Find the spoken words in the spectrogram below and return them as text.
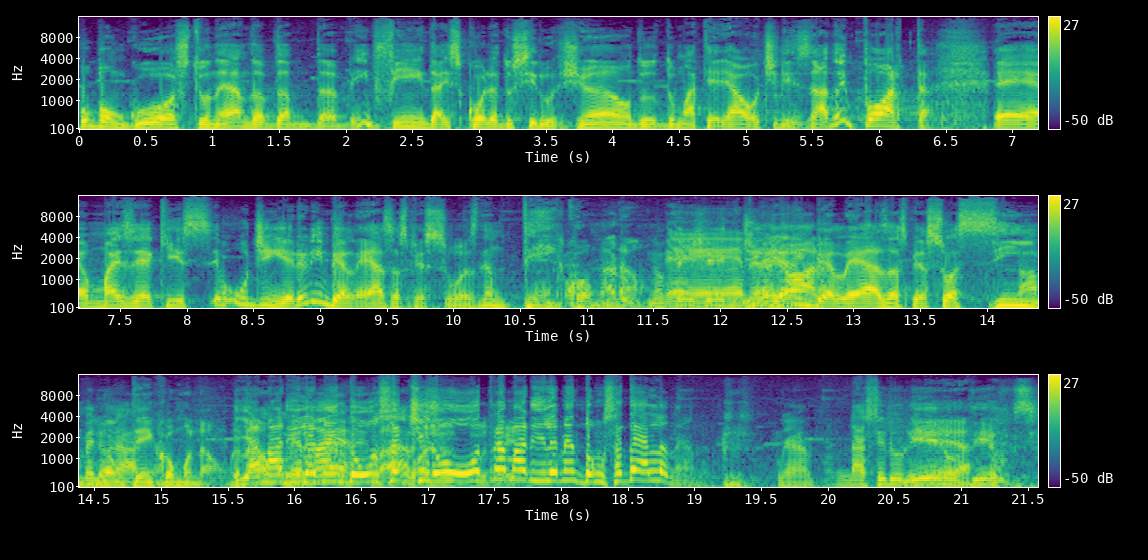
o bom gosto, né? da- da- da- enfim, da escolha do cirurgião, do, do material utilizado, não importa. É, mas é que o dinheiro ele embeleza as pessoas, não tem como não. Não tem É, jeito. O né? dinheiro melhora. embeleza as pessoas, sim, não tem como não. E Dá a Marília Mendonça claro, tirou outra aí. Marília Mendonça dela, né? É. Na cirurgia. Meu É. Deus.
